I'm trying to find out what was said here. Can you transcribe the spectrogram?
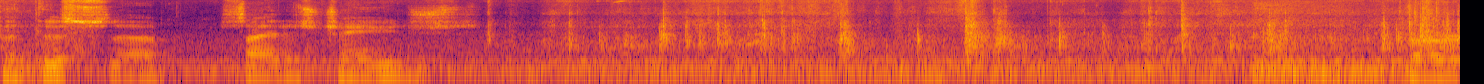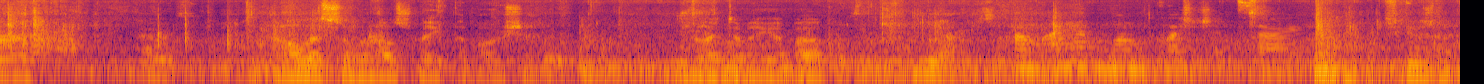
that this uh, signage change for, I'll let someone else make the motion. Would you like to make a motion? um, I have one question, sorry. Excuse me.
